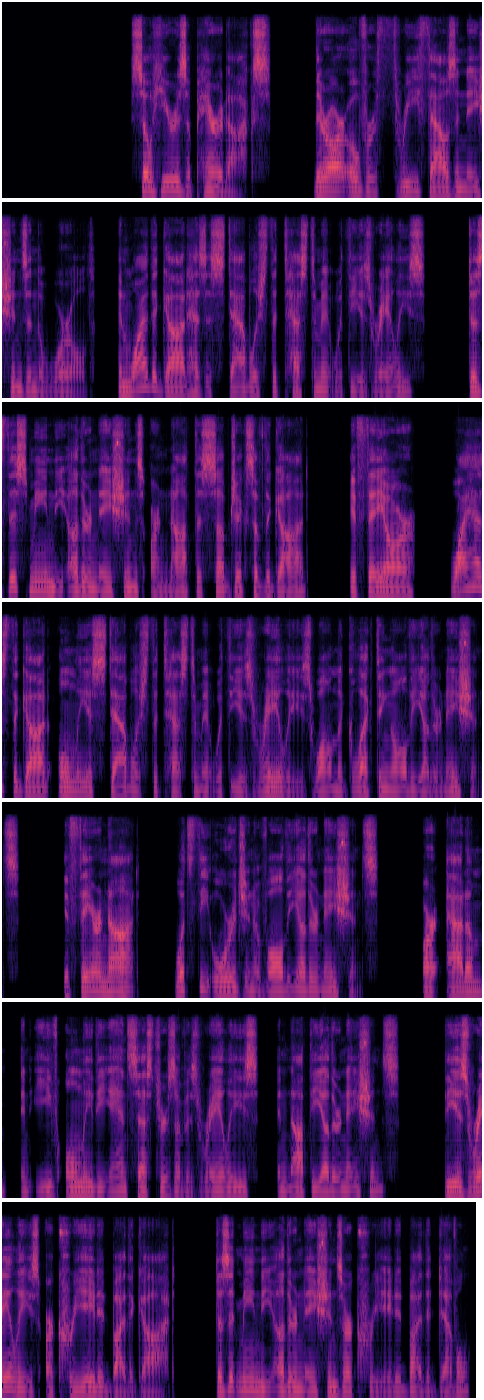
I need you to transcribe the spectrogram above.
So here is a paradox. There are over 3,000 nations in the world, and why the God has established the testament with the Israelis? Does this mean the other nations are not the subjects of the God? If they are, why has the God only established the testament with the Israelis while neglecting all the other nations? If they are not, what's the origin of all the other nations? Are Adam and Eve only the ancestors of Israelis and not the other nations? The Israelis are created by the God. Does it mean the other nations are created by the devil?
